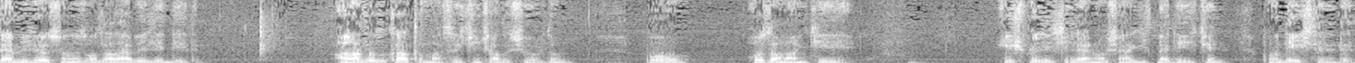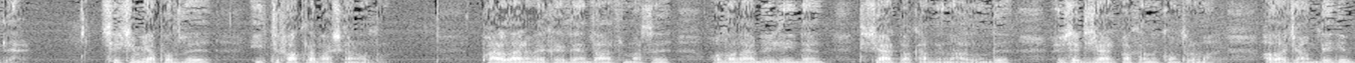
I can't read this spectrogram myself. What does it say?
Ben biliyorsunuz Odalar Birliği'ndeydim. Anadolu kalkınması için çalışıyordum. Bu o zamanki işbirlikçilerin hoşuna gitmediği için bunu değiştirin dediler. Seçim yapıldı, ittifakla başkan oldum. Paraların ve kredilerin dağıtılması Odalar Birliği'nden Ticaret Bakanlığı'na alındı. Özel Ticaret Bakanlığı kontrolüme alacağım dedim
